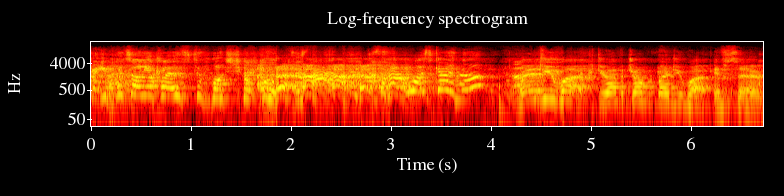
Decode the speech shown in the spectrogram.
but you put on your clothes to wash your balls. Is that, is that what's going on? Where do you work? Do you have a job? Where do you work? If so,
